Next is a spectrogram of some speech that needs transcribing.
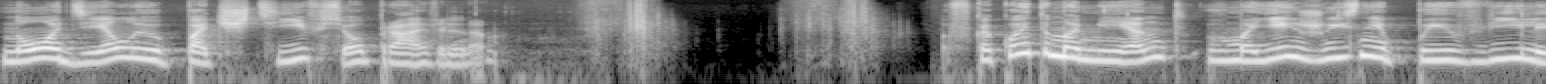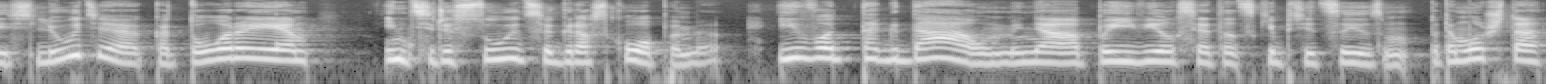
но делаю почти все правильно в какой-то момент в моей жизни появились люди, которые интересуются гороскопами. И вот тогда у меня появился этот скептицизм, потому что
